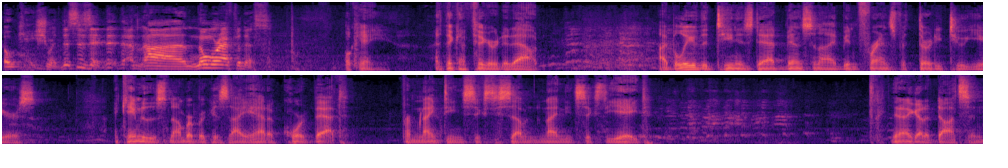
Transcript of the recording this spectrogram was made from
Okay, sure. This is it. Uh, no more after this. Okay, I think I figured it out. I believe that Tina's dad, Vince, and I have been friends for 32 years. I came to this number because I had a Corvette from 1967 to 1968. Then I got a Datsun.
